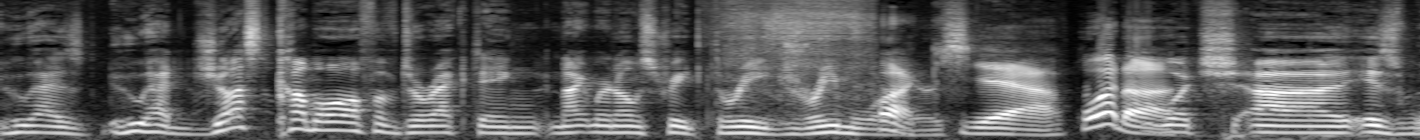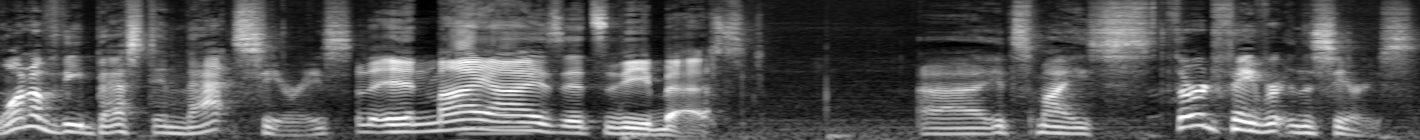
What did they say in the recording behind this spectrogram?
who has who had just come off of directing Nightmare on Elm Street three: Dream Warriors. Fuck yeah! What a which uh, is one of the best in that series. in my eyes, it's the best. Uh, it's my third favorite in the series.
